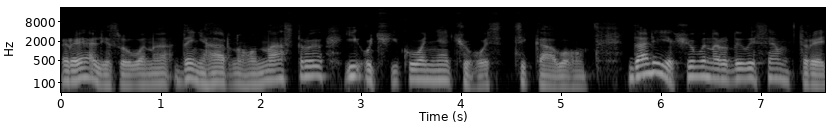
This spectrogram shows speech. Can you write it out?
реалізована. День гарного настрою і очікування чогось цікавого. Далі, якщо ви народилися 3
